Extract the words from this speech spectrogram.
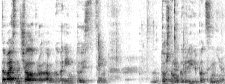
Давай сначала обговорим, то есть э, то, что мы говорили по цене.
